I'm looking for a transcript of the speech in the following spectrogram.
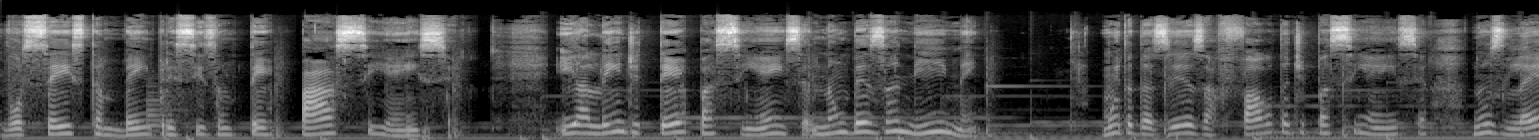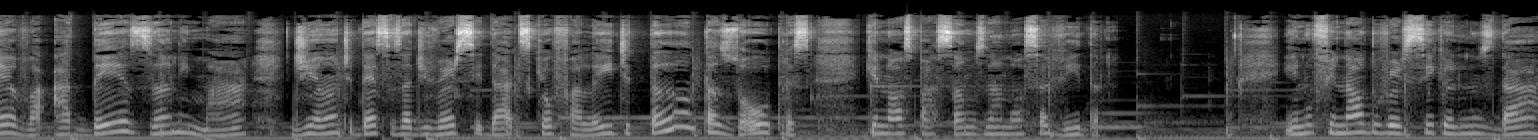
Vocês também precisam ter paciência. E além de ter paciência, não desanimem. Muitas das vezes a falta de paciência nos leva a desanimar diante dessas adversidades que eu falei e de tantas outras que nós passamos na nossa vida. E no final do versículo ele nos dá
